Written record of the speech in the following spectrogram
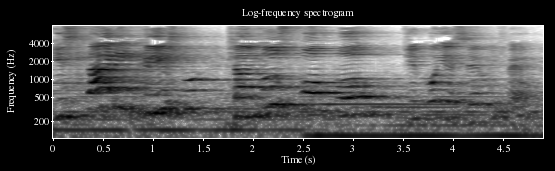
Estar em Cristo já nos poupou de conhecer o inferno.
